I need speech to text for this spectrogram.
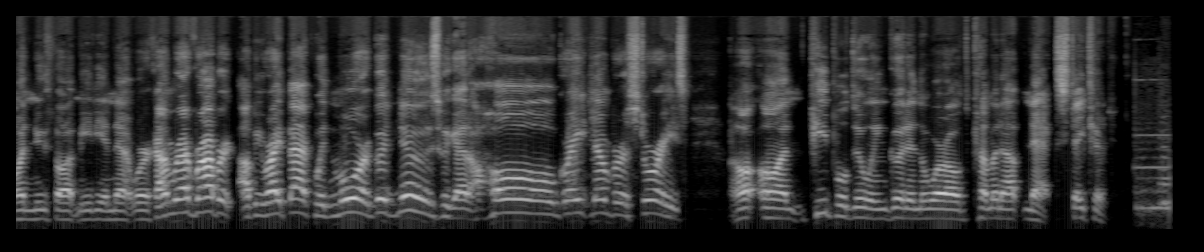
on New Thought Media Network. I'm Rev Robert. I'll be right back with more good news. We got a whole great number of stories uh, on people doing good in the world coming up next. Stay tuned.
